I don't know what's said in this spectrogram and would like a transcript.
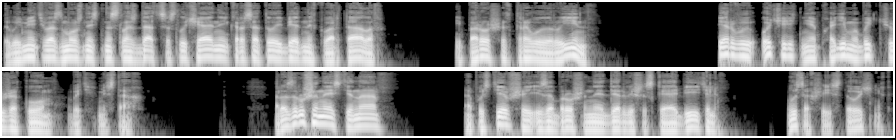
чтобы иметь возможность наслаждаться случайной красотой бедных кварталов и поросших травой руин, в первую очередь необходимо быть чужаком в этих местах. Разрушенная стена, опустевшая и заброшенная дервишеская обитель, высохший источник,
